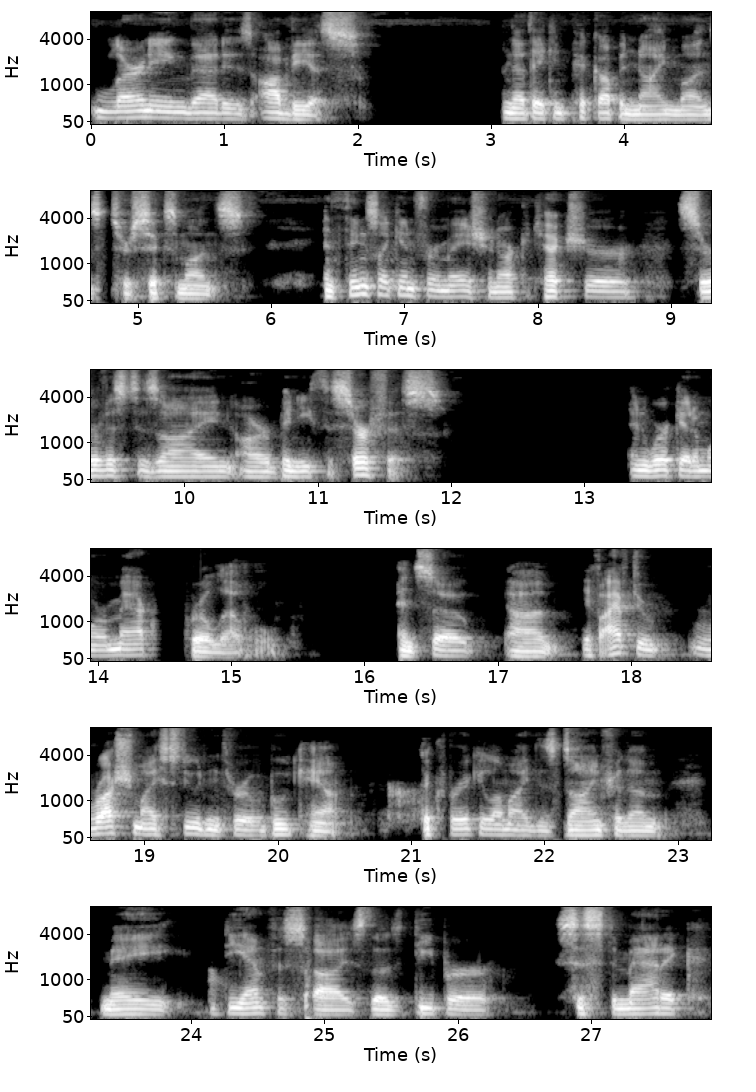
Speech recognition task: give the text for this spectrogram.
learning that is obvious and that they can pick up in nine months or six months. And things like information architecture, service design are beneath the surface and work at a more macro level. And so, uh, if I have to rush my student through a boot camp, the curriculum I design for them may de emphasize those deeper systematic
